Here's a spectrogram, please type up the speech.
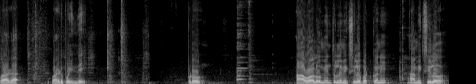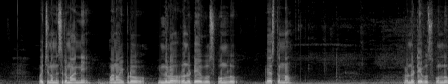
బాగా వాడిపోయింది. ఇప్పుడు ఆవాలు మెంతుల్ని మిక్సీలో పట్టుకొని ఆ మిక్సీలో వచ్చిన మిశ్రమాన్ని మనం ఇప్పుడు ఇందులో రెండు టేబుల్ స్పూన్లు వేస్తున్నాం. రెండు టేబుల్ స్పూన్లు.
